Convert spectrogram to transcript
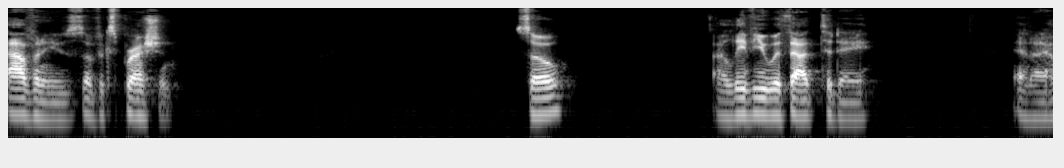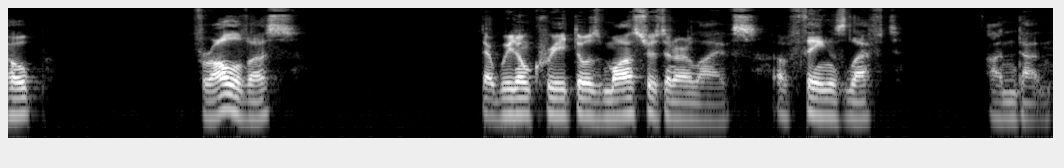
avenues of expression. So, I leave you with that today. And I hope for all of us that we don't create those monsters in our lives of things left undone.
